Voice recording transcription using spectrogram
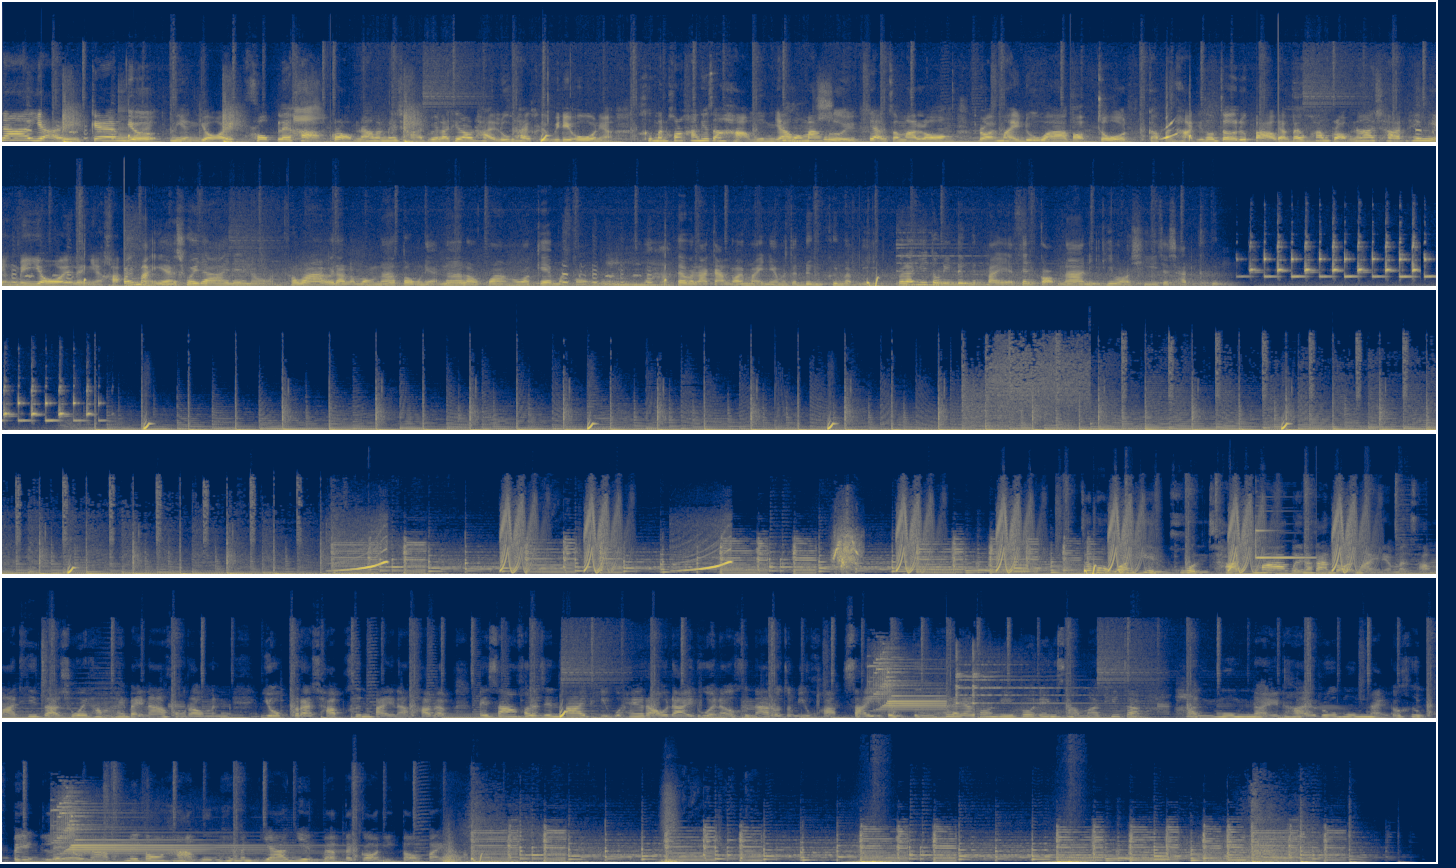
หน้าใหญ่แก้มเยอะเหนียงย้อย ครบเลยค่ะ กรอบหน้ามันไม่ชัด เวลาที่เราถ่ายรูปถ่ายคลิปวิดีโอเนี่ยคือมันค่อนข้างที่จะหามุมยากมากๆเลย อยากจะมาลองร้อยไหมดูว่าตอบโจทย์ กับปัญหาที่เราเจอหรือเปล่า อยากได้ความกรอบหน้าชัดให้เหนียงไม่ย้อยอะไรเงี้ยค่ะร้อยไหมอะช่วยได้แน่นอน เพราะว่าเวลาเรามองหน้าตรงเนี่ยหน้าเรากว้างเพราะว่าแก้มมากองตรงนี้นะคะแต่เวลาการร้อยไหมเนี่ยมันจะดึงขึ้นแบบนี้ เวลาที่ตรงนี้ดึงขึ้นไปเส้นกรอบหน้านี่ที่หมอชี้จะชัดขึ้น ว่าเห็นผลชัดมากเลยนะการร้อยไหมเนี่ยมันสามารถที่จะช่วยทำให้ใบหน้าของเรามันยกกระชับขึ้นไปนะคะ แบบไปสร้างคอลลาเจนใต้ผิวให้เราได้ด้วยนะก็คือหน้าเราจะมีความใสตึงๆแล้วตอนนี้ตัวเองสามารถที่จะหันมุมไหนถ่ายรูปมุมไหนก็คือเป๊ะแล้วนะ ไม่ต้องหามุมให้มันยากเย็นแบบแต่ก่อนอีกต่อไปนะคะ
